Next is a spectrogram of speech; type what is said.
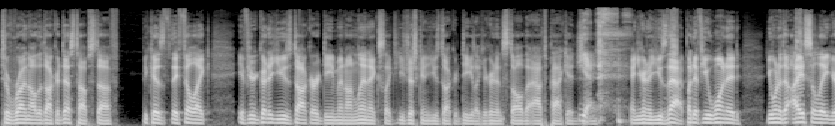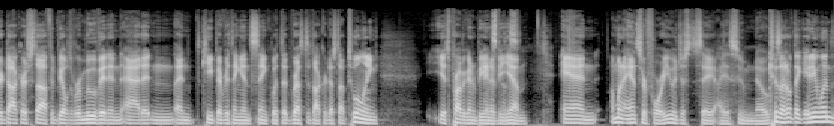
to run all the Docker Desktop stuff because they feel like if you're going to use Docker daemon on Linux, like you're just going to use dockerd, like you're going to install the apt package, Yeah. and, and you're going to use that. But if you wanted you wanted to isolate your Docker stuff and be able to remove it and add it and and keep everything in sync with the rest of Docker Desktop tooling, it's probably going to be in a Makes VM. And I'm going to answer for you and just say I assume no because I don't think anyone.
